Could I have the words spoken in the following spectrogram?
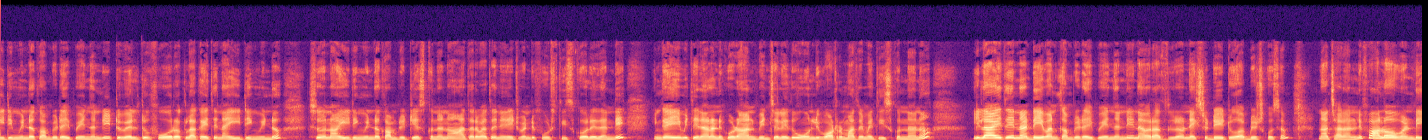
ఈటింగ్ విండో కంప్లీట్ అయిపోయిందండి. ట్వెల్వ్ టు ఫోర్ ఓ క్లాక్ అయితే నా ఈటింగ్ విండో. సో నా ఈటింగ్ విండో కంప్లీట్ చేసుకున్నాను. ఆ తర్వాత నేను ఎటువంటి ఎటువంటి ఫుడ్స్ తీసుకోలేదండి. ఇంకా ఏమి తినాలని కూడా అనిపించలేదు. ఓన్లీ వాటర్ మాత్రమే తీసుకున్నాను. ఇలా అయితే నా డే వన్ కంప్లీట్ అయిపోయిందండి. నవరాత్రిలో నెక్స్ట్ డే టూ అప్డేట్స్ కోసం నా ఛానల్ని ఫాలో అవ్వండి.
